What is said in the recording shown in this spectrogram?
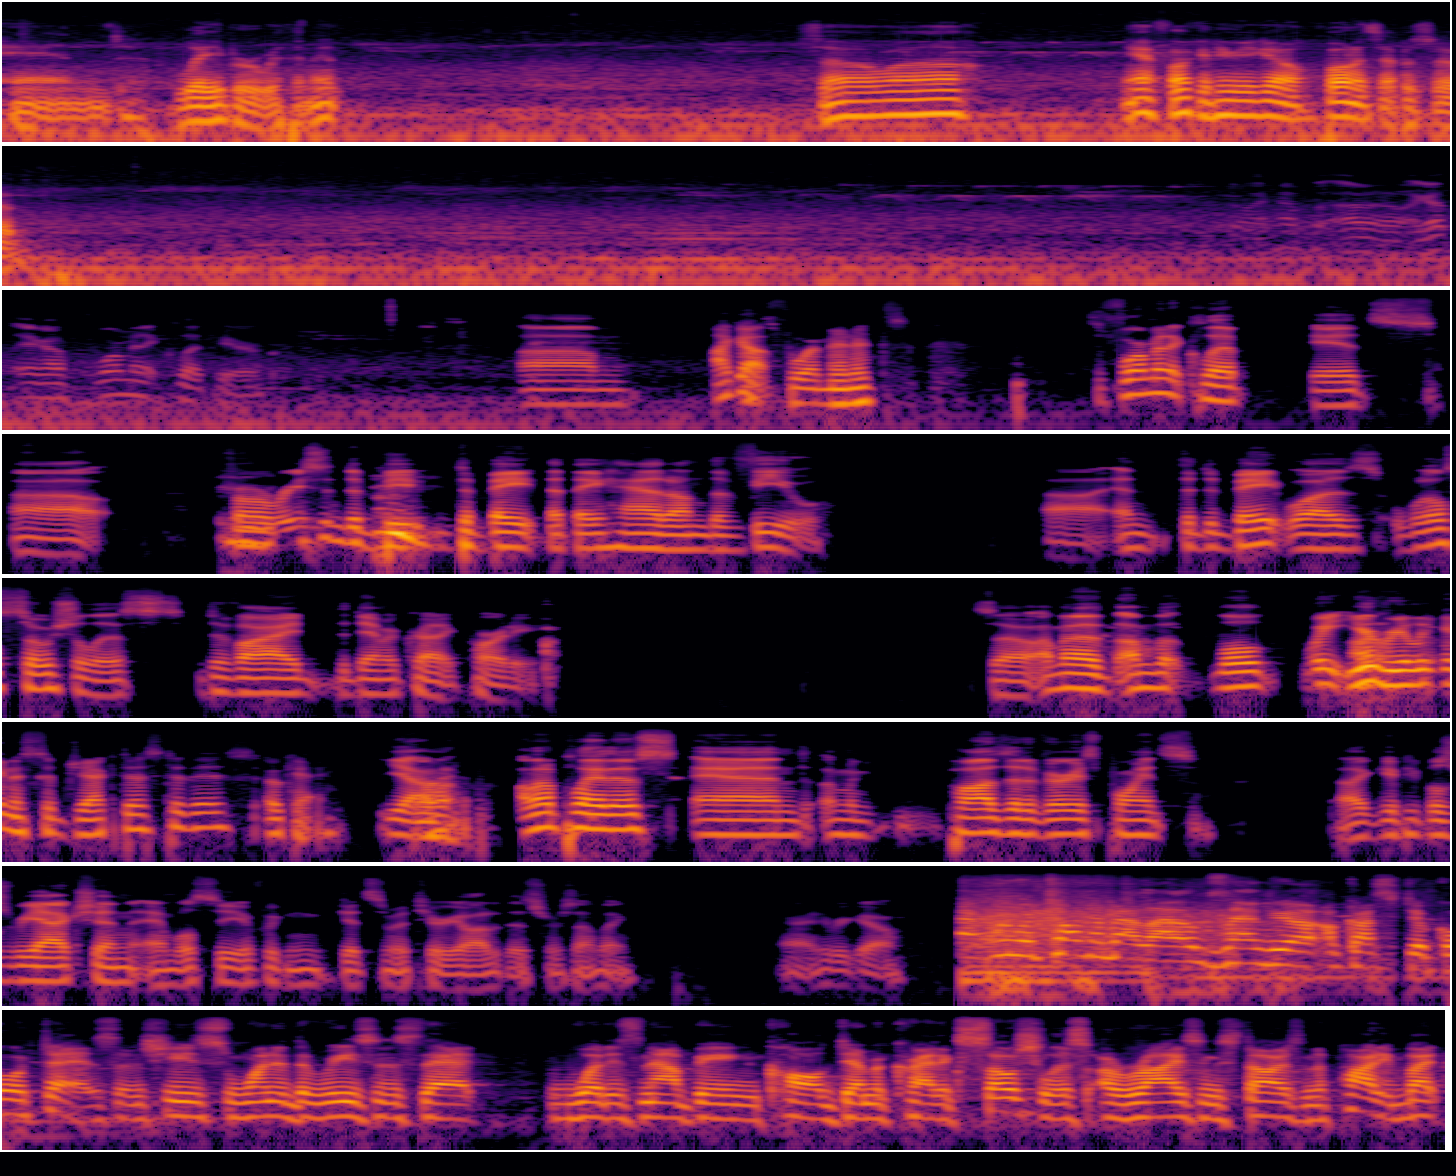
and labor within it. So, uh, yeah, fuck it, here you go. Bonus episode. I have, I don't know. I got, I got a four-minute clip here. Um, I got four minutes. It's a four-minute clip. It's uh, from a recent debate debate that they had on the View. Uh, and the debate was: Will socialists divide the Democratic Party? So I'm gonna, I'm gonna- well, Wait, you're don't- really gonna subject us to this? Okay. yeah, Go I'm gonna. I'm gonna play this, and I'm gonna pause it at various points, uh, get people's reaction, and we'll see if we can get some material out of this or something. All right, here we go. We were talking about Alexandria Ocasio Cortez, and she's one of the reasons that what is now being called democratic socialists are rising stars in the party. But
